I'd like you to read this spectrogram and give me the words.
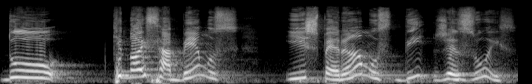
do que nós sabemos e esperamos de Jesus.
